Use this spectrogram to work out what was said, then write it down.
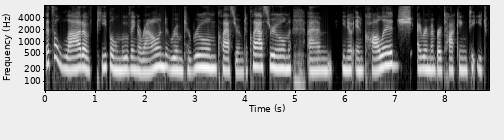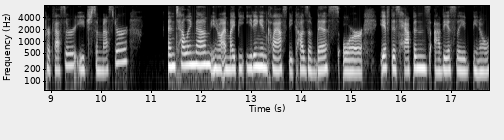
that's a lot of people moving around room to room, classroom to classroom. Mhm. Um, you know, in college, I remember talking to each professor each semester and telling them, you know, I might be eating in class because of this, or if this happens, obviously, you know,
